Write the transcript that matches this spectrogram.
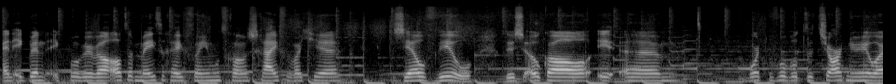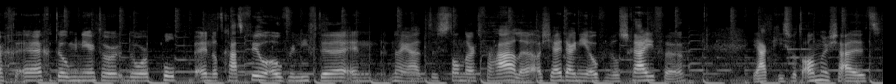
en ik, ben, ik probeer wel altijd mee te geven van je moet gewoon schrijven wat je zelf wil. Dus ook al ehm, wordt bijvoorbeeld de chart nu heel erg eh, gedomineerd door, door pop en dat gaat veel over liefde en nou ja, de standaard verhalen. Als jij daar niet over wil schrijven, ja, kies wat anders uit.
